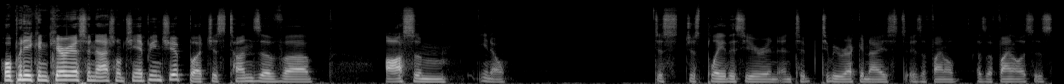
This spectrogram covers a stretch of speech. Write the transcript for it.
hoping he can carry us to national championship. But just tons of uh, awesome, you know, just just play this year and, and to, to be recognized as a final as a finalist is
